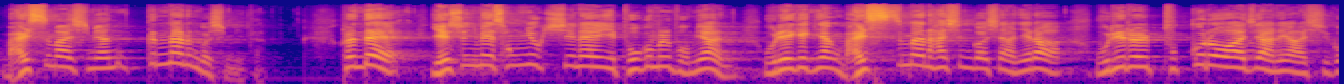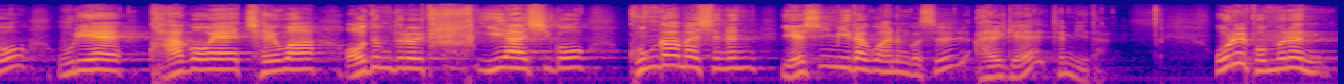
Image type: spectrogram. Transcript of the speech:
말씀하시면 끝나는 것입니다. 그런데 예수님의 성육신의 이 복음을 보면 우리에게 그냥 말씀만 하신 것이 아니라 우리를 부끄러워하지 아니하시고 우리의 과거의 죄와 어둠들을 다 이해하시고 공감하시는 예수님이라고 하는 것을 알게 됩니다. 오늘 본문은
